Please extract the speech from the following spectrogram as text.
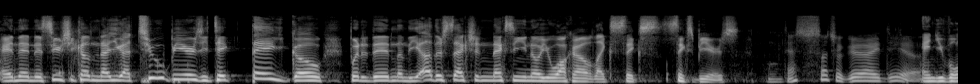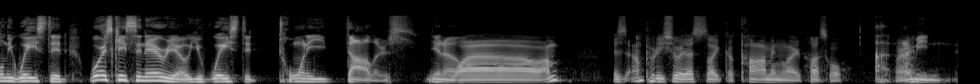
And then as soon as she comes, now you got two beers. You take there, you go put it in on the other section. Next thing you know, you're walking out with like six six beers, That's such a good idea. and you've only wasted. Worst case scenario, you've wasted twenty dollars. You know, Wow, I'm is, I'm pretty sure that's like a common like hustle. I, I mean,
